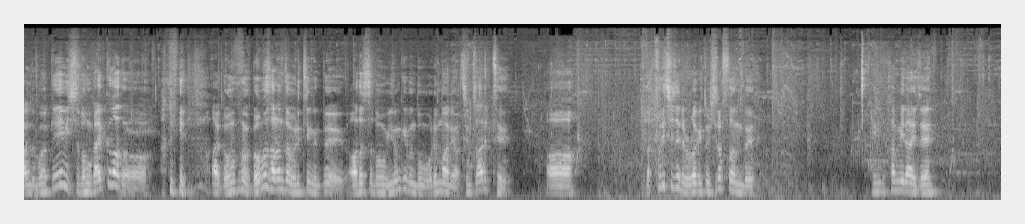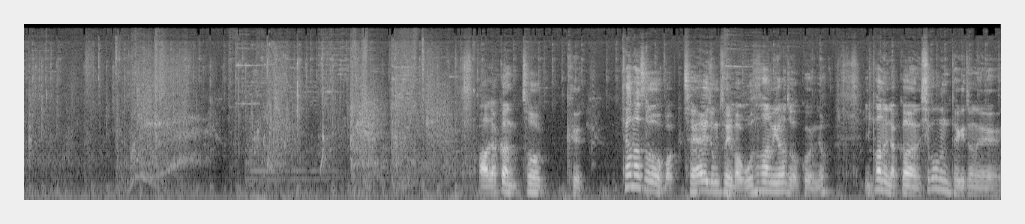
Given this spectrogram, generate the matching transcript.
아 근데 뭔가 게임이 진짜 너무 깔끔하다. 아니 아 너무 너무 잘한다 우리 팀 근데. 아 나 진짜 너무 이런 기분 너무 오랜만이야. 지금 짜릿해. 아나 프리치즌에 롤하기 좀 싫었었는데. 행복합니다 이젠. 아 약간 저 그 태어나서 막 제아의 종소에 막 543일 한적 없거든요? 이 판은 약간 15분 되기 전에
